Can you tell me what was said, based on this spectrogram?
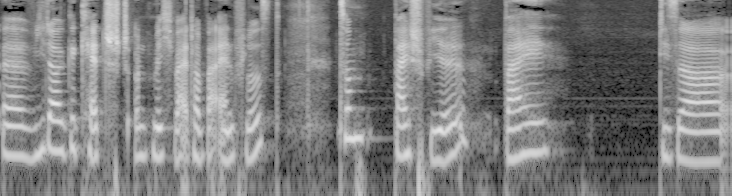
äh, wieder gecatcht und mich weiter beeinflusst. Zum Beispiel bei dieser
